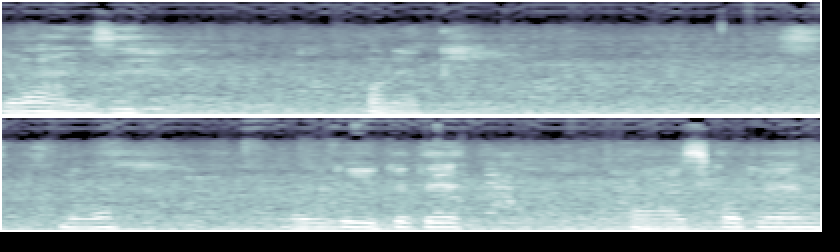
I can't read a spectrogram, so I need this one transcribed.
জমা হয়ে গেছে অনেক স্নো অলরেডি ইউকেতে স্কটল্যান্ড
